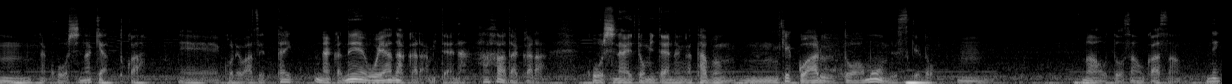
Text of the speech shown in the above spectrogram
うん、こうしなきゃとかえー、これは絶対なんかね親だからみたいな母だからこうしないとみたいなのが多分、うん、結構あるとは思うんですけど、うん、まあお父さんお母さんね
